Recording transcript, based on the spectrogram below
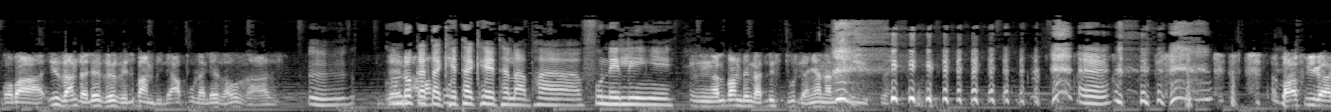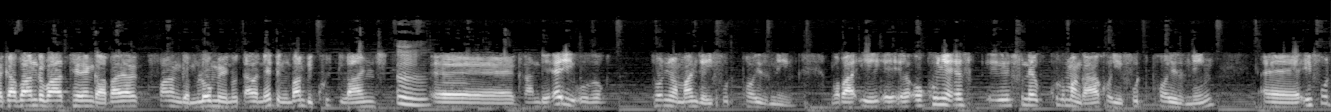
Ngoba izandla lezi ezilibambile i-apula lezi awuzazi. Mhm. Umuntu okade amafu- akhetha khetha lapha fune elinye. Ngalibambe ngathi lisidudlanyana lilise bafika ke abantu bathenga bayafaka ngemlomeni uthi "Awa, nedi ngibamba i-quick lunch. Mm. eh kanti eyi uzokuthonywa manje i-food poisoning. Ngoba i- e- e- okhunye es- efune ukukhuluma ngakho i-food poisoning eh i-food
